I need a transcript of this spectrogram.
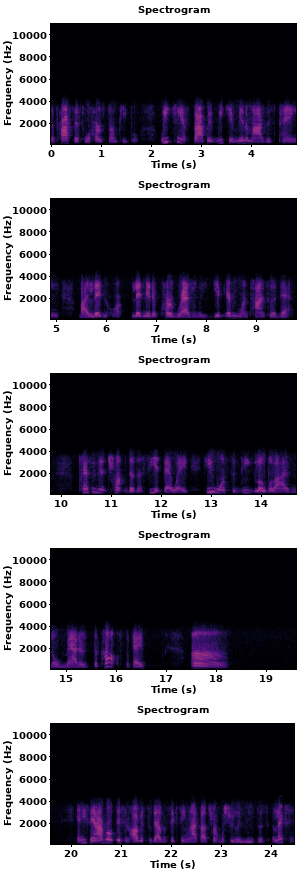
the process will hurt some people. We can't stop it. We can minimize this pain by letting letting it occur gradually. Give everyone time to adapt. President Trump doesn't see it that way. He wants to deglobalize no matter the cost. Okay. Um, and he's saying, I wrote this in August 2016 when I thought Trump would surely lose this election.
